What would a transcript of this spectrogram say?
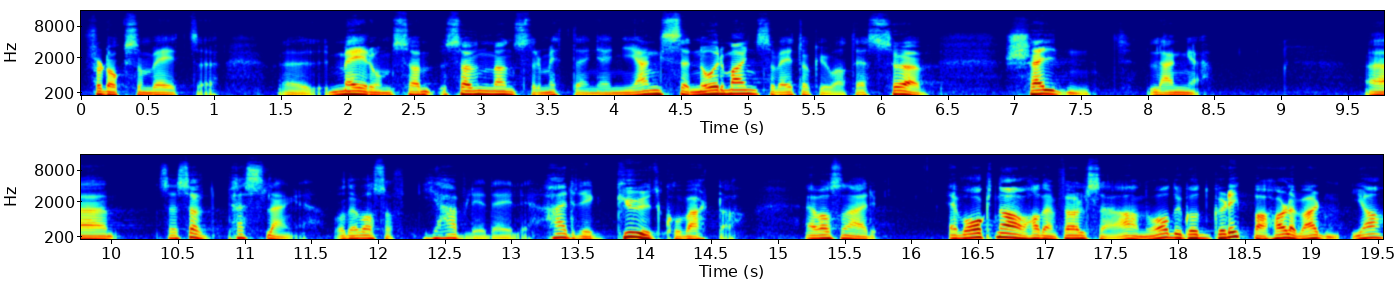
for dere som vet uh, mer om søvnmønsteret mitt enn en gjengse nordmann, så vet dere jo at jeg sover sjeldent lenge. Uh, så jeg sov pisslenge, og det var så jævlig deilig. Herregud, hvor verdt det. Jeg var sånn her jeg våkna og hadde en følelse ja, nå har du gått glipp av halve verden. Ja,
